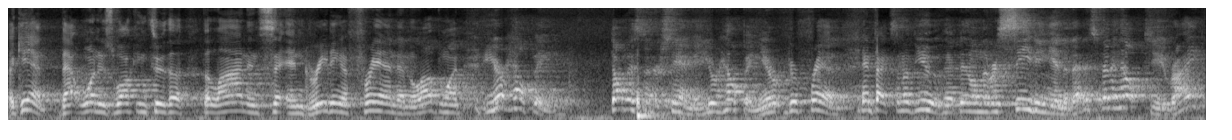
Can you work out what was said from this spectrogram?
Again, that one who's walking through the, the line and, and greeting a friend and a loved one, you're helping. Don't misunderstand me. You're helping. You're your friend. In fact, some of you have been on the receiving end of that. It's been a help to you, right?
